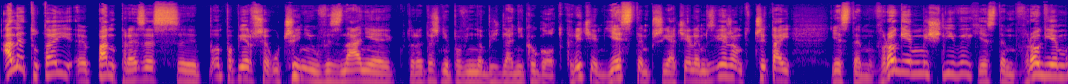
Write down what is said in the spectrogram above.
ale tutaj e, pan prezes e, po, pierwsze uczynił wyznanie, które też nie powinno być dla nikogo odkryciem. Jestem przyjacielem zwierząt, czytaj, jestem wrogiem myśliwych, jestem wrogiem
